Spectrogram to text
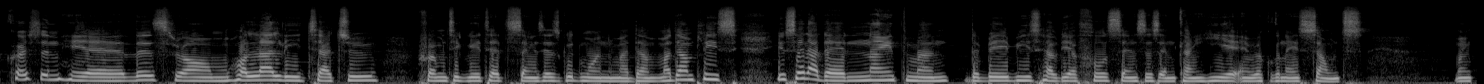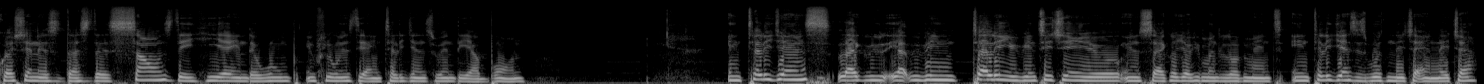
Question here. This from Holali Chachu from Integrated Sciences. Good morning, Madam. Madam, please, you said at the ninth month the babies have their full senses and can hear and recognize sounds. My question is Does the sounds they hear in the womb influence their intelligence when they are born? Intelligence, like we, we've been telling you, we've been teaching you in psychology of human development, intelligence is both nature and nature.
